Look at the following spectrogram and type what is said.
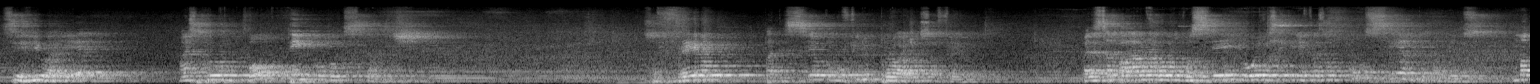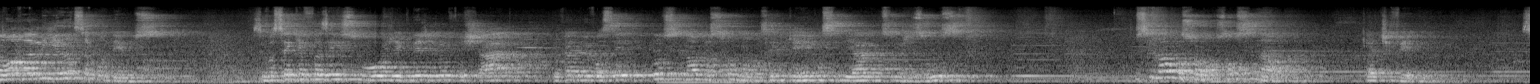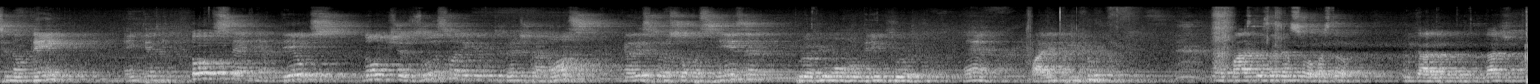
Serviu a ele, mas por um bom tempo andou distante. Sofreu, padeceu como o filho pródigo sofreu. Mas essa palavra falou com você e hoje você queria fazer um conserto com Deus, uma nova aliança com Deus. Se você quer fazer isso hoje, a igreja de olho fechado, eu quero ver você ter um sinal com a sua mão, você que quer reconciliar com o Senhor Jesus. Um sinal com a sua mão, só um sinal. Quero te ver. Se não tem, eu entendo que todos servem a Deus. Em nome de Jesus, uma alegria muito grande para nós. Agradeço pela sua paciência, por ouvir o irmão Rodrigo por né, 40 minutos. Pastor, Deus abençoe, pastor. Obrigado pela oportunidade.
